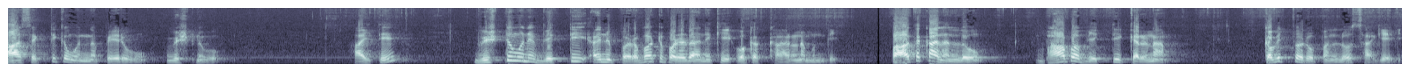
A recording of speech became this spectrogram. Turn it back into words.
ఆ శక్తికి ఉన్న పేరు విష్ణువు. అయితే విష్ణువుని వ్యక్తి అని పొరపాటు పడడానికి ఒక కారణముంది. పాతకాలంలో భావ వ్యక్తీకరణ కవిత్వ రూపంలో సాగేది.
